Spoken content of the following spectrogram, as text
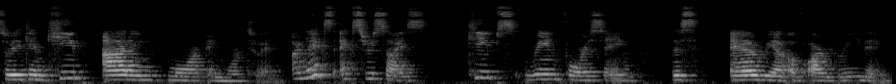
so you can keep adding more and more to it. Our next exercise keeps reinforcing this area of our breathing.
